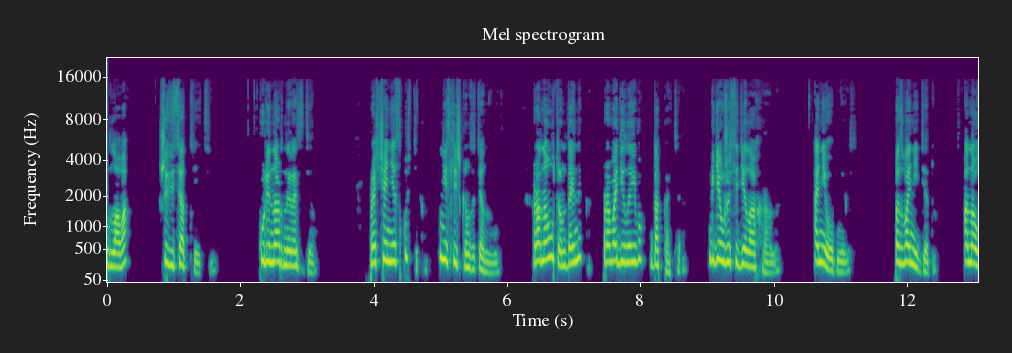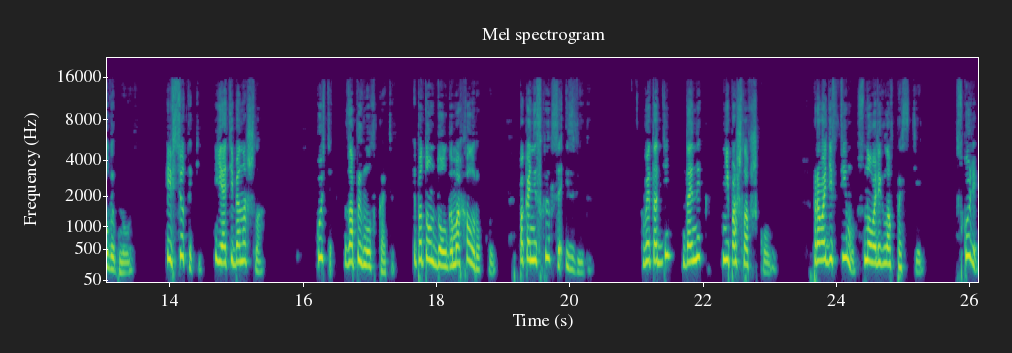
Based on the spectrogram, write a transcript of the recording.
Глава 63. Кулинарный раздел. Прощание с Костиком не слишком затянулось. Рано утром Дайнека проводила его до катера, где уже сидела охрана. Они обнялись. «Позвони деду». Она улыбнулась. «И все-таки я тебя нашла». Костик запрыгнул в катер и потом долго махал рукой, пока не скрылся из вида. В этот день Дайнека не пошла в школу. Проводив Тиму, снова легла в постель. Вскоре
